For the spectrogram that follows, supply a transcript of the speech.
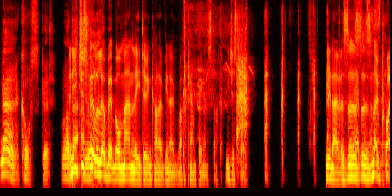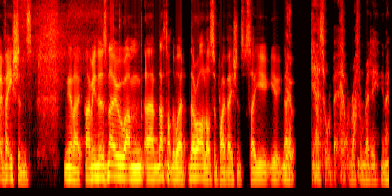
No, of course, good. Well, and you that- I just mean- feel a little bit more manly doing kind of you know rough camping and stuff. You just do. you know, there's there's, there's no privations. You know, I mean, there's no um, um that's not the word. There are lots of privations. So you you know, Yeah. yeah, it's all a bit kind of rough and ready. You know,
